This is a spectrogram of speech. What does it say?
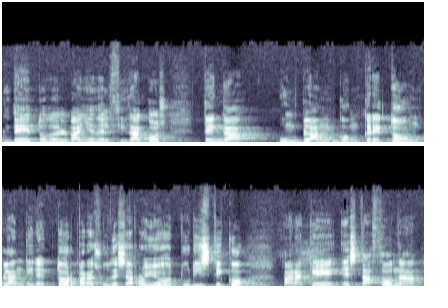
de todo el Valle del Cidacos tenga un plan concreto, un plan director para su desarrollo turístico, para que esta zona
